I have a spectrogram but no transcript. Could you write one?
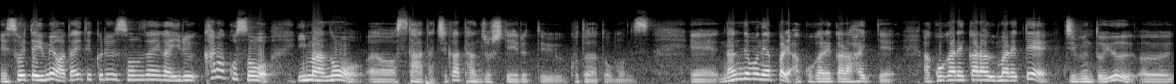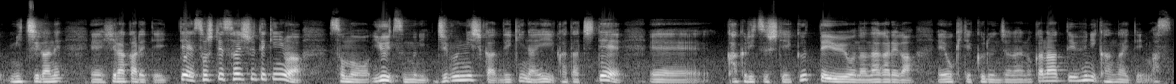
えそういった夢を与えてくれる存在がいるからこそ、今のスターたちが誕生しているっていうことだと思うんです。えー、何でもね、やっぱり憧れから入って、憧れから生まれて自分という道がね、えー、開かれていって、そして最終的にはその唯一無二、自分にしかできない形で、えー、確立していくっていうような流れが、え起きてくるんじゃないのかなっていうふうにふうに考えています。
